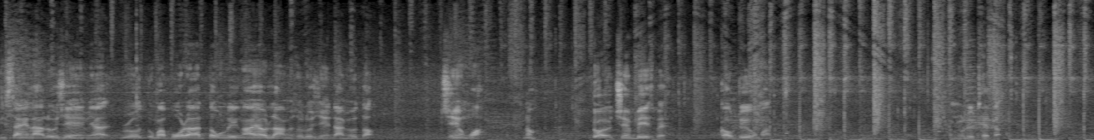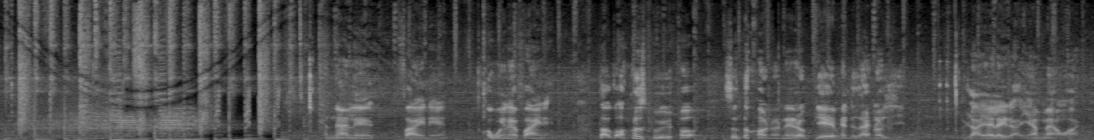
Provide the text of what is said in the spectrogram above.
ဒီဆိုင်လာလို့ရှိရင်ဗျာဘရိုသူ့မှာဘော်ဒါ3 4 5ရောက်လာမယ်ဆိုလို့ရှိရင်ဒါမျိုးတော့ဂျင်းဟွာနော်တော့ဂျင်း base ပဲကောက်တေးအောင်မှာအ မျိုးလေးထည့်တော့အနံ့လည်း fine တယ်အဝင်လည်း fine တယ်တောက်ကောင်းလို့ဆိုပြီးတော့စတော့တော့လည်းတော့ပြဲမဲ့ဒီဇိုင်းတော့ရှိလာရိုက်လိုက်တာအရင်မှန်သွားတယ်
